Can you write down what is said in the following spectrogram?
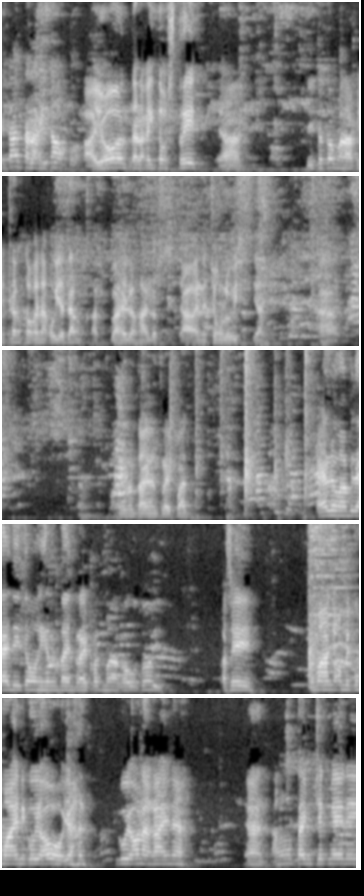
Ito ang Talakito. Ayun, Talakito Street. Yan. Dito to, malapit lang to kay na Kuya Dang. At bahay lang halos. Tsaka na Chong Luis. Yan. At, yan. Manghiram tayo ng tripod. Eh, lumapit tayo dito. Manghiram tayo ng tripod mga kautoy. Kasi, samahan nyo kami kumain ni Kuya O. Yan. Kuya O nakain na. Yan. Ang time check ngayon ay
